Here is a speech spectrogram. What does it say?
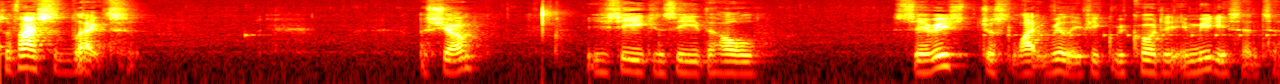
So if I select a show, you see you can see the whole series, just like really if you record it in Media Center.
